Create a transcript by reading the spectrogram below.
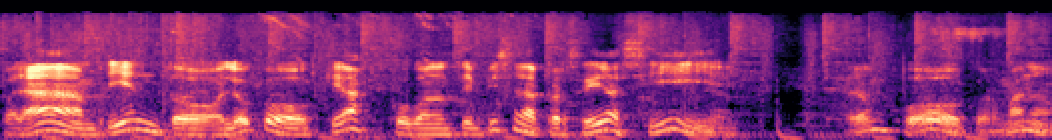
Pará, hambriento, loco, qué asco cuando te empiezan a perseguir así. Pará un poco, hermano.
